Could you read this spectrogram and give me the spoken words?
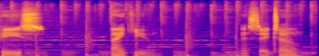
Peace, thank you, and stay tuned.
